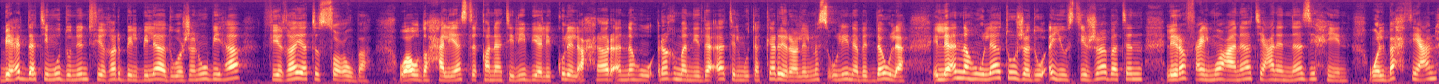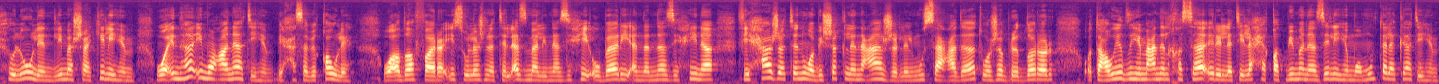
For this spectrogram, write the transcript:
بعدة مدن في غرب البلاد وجنوبها في غاية الصعوبة. وأوضح الياس لقناة ليبيا لكل الأحرار أنه رغم النداءات المتكررة للمسؤولين بالدولة إلا أنه لا توجد أي استجابة لرفع المعاناة عن النازحين والبحث عن حلول لمشاكلهم وإنهاء معاناتهم بحسب قوله. وأضاف رئيس لجنة الأزمة لنازحي أوباري أن النازحين في حاجة وبشكل عاجل للمساعدات وجبر الضرر وتعويضهم عن الخسائر التي لحقت بمنازلهم وممتلكاتهم.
